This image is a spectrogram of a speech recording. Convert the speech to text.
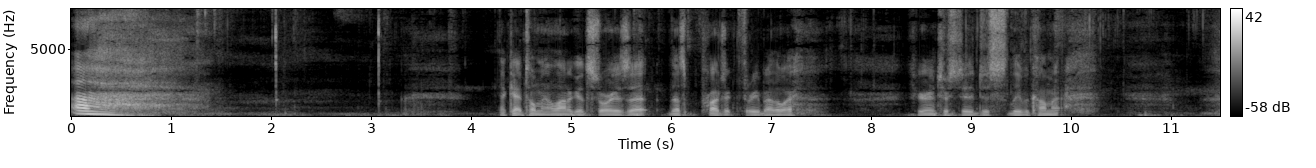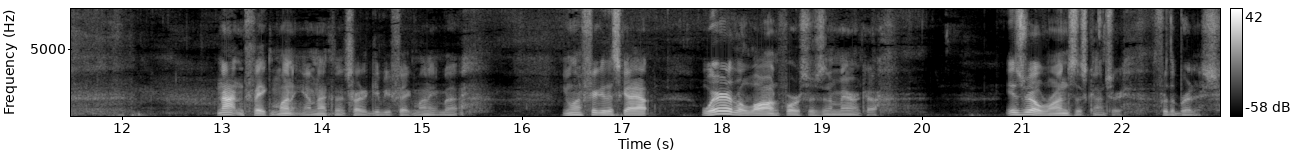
Ah. That guy told me a lot of good stories. That that's Project Three, by the way. If you're interested, just leave a comment. Not in fake money. I'm not going to try to give you fake money, but you want to figure this guy out? Where are the law enforcers in America? Israel runs this country for the British.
